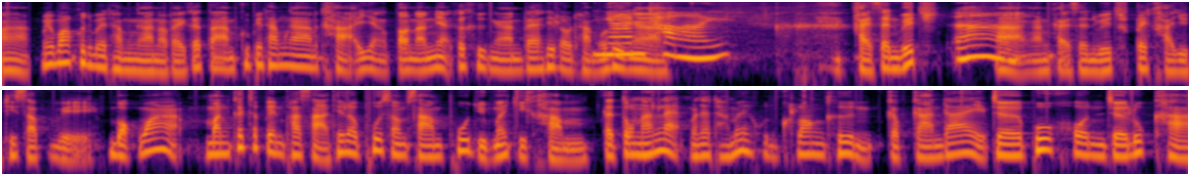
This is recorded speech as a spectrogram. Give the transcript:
มาก ไม่ว่าคุณจะไปทำงานอะไรก็ตาม คุณไปทำงานขายอย่างตอนนั้นเนี่ยก็คืองานแรกที่เราทำก็คืงานองานขาย ขายแซนด์วิชอ่าอ่างานขายแซนด์วิชไปขายอยู่ที่ซับเวย์บอกว่ามันก็จะเป็นภาษาที่เราพูดซ้ำๆพูดอยู่ไม่กี่คำแต่ตรงนั้นแหละมันจะทำให้คุณคล่องขึ้น กับการได้เจอผู้คนเจอลูกค้า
